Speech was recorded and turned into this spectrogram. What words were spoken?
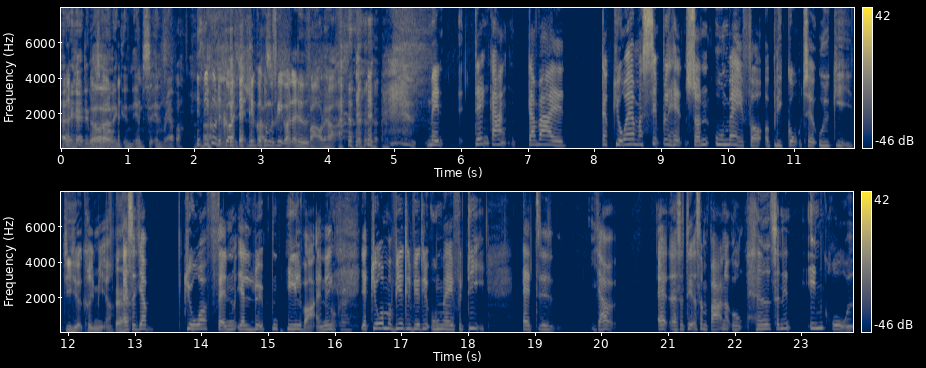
Er det ikke rigtigt? Jo, en, en, en, en rapper. Det kunne det godt- det kunne det måske godt have Den heddet. farve, det har. Men dengang, der var... øh, Der gjorde jeg mig simpelthen sådan umage for at blive god til at udgive de her krimier. Ja. Altså, jeg gjorde fandme... Jeg løb den hele vejen, ikke? Okay. Jeg gjorde mig virkelig, virkelig umage, fordi at øh, jeg, al- altså der som barn og ung, havde sådan en indgroet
